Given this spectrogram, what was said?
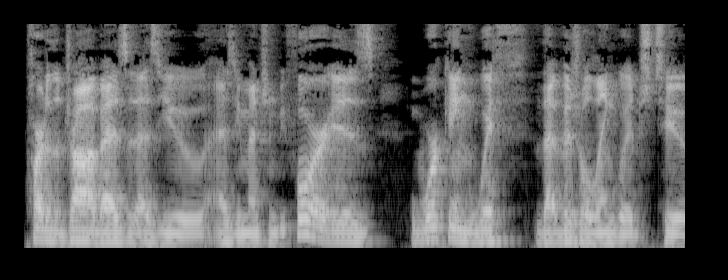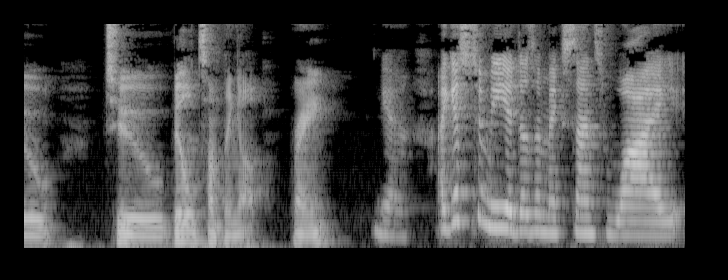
part of the job, as as you as you mentioned before, is working with that visual language to to build something up, right? Yeah. I guess to me it doesn't make sense why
